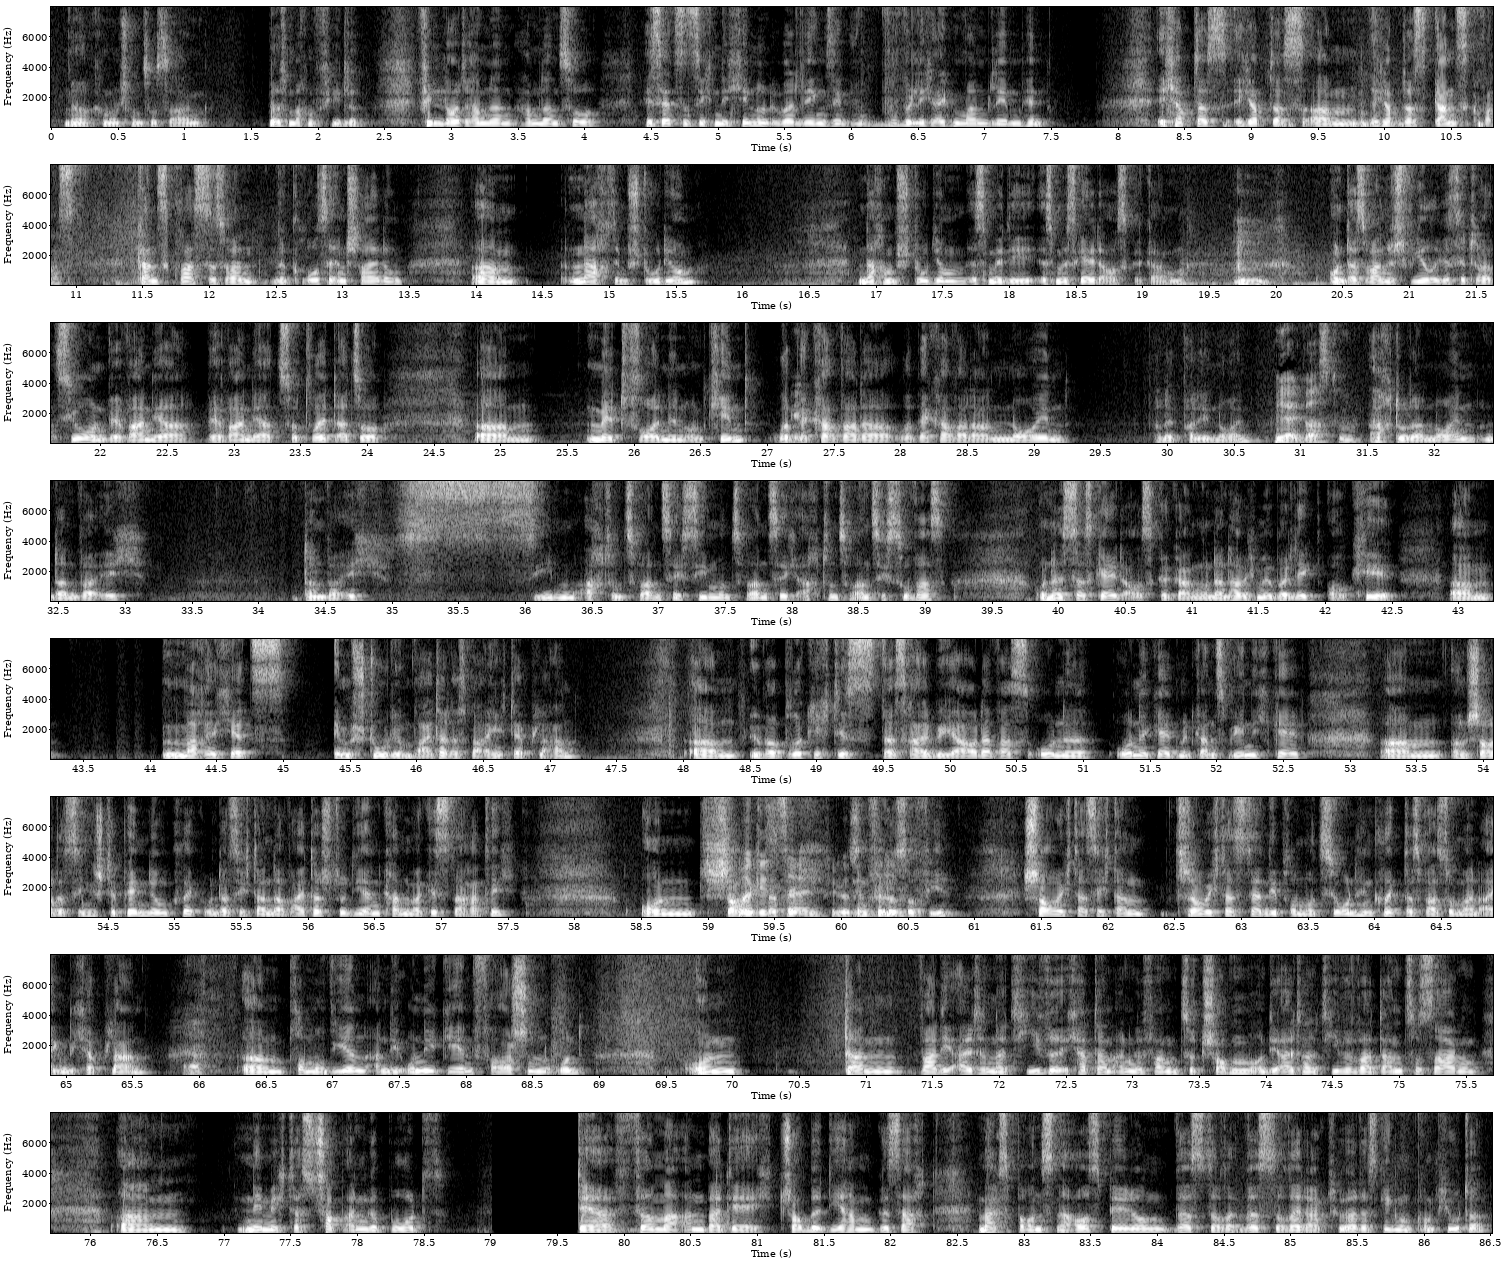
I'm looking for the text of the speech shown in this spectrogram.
Ja, kann man schon so sagen. Das machen viele. Viele Leute haben dann, haben dann so, die setzen sich nicht hin und überlegen sich, wo, wo will ich eigentlich mit meinem Leben hin? Ich habe das, ich habe das, ähm, ich habe das ganz krass, ganz krass. Das war eine große Entscheidung ähm, nach dem Studium. Nach dem Studium ist mir die, ist mir das Geld ausgegangen. Mhm. Und das war eine schwierige Situation. Wir waren ja, wir waren ja zu dritt, also ähm, mit Freundin und Kind. Rebecca war da, Rebecca war da neun. War die, war die neun? Wie alt warst du? Acht oder neun. Und dann war ich, dann war ich 7, 28, 27, 28, sowas. Und dann ist das Geld ausgegangen. Und dann habe ich mir überlegt, okay, ähm, mache ich jetzt im Studium weiter, das war eigentlich der Plan. Ähm, überbrücke ich das, das halbe Jahr oder was ohne, ohne Geld, mit ganz wenig Geld ähm, und schaue, dass ich ein Stipendium kriege und dass ich dann da weiter studieren kann. Magister hatte ich. Und schaue ich, dass ich in Philosophie. in Philosophie schaue ich, dass ich dann schaue ich, dass ich dann die Promotion hinkriege. Das war so mein eigentlicher Plan ähm, promovieren, an die Uni gehen, forschen und. Und dann war die Alternative, ich hatte dann angefangen zu jobben und die Alternative war dann zu sagen, ähm, nehme ich das Jobangebot der Firma an, bei der ich jobbe. Die haben gesagt, machst bei uns eine Ausbildung, wirst du, wirst du Redakteur, das ging um Computer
